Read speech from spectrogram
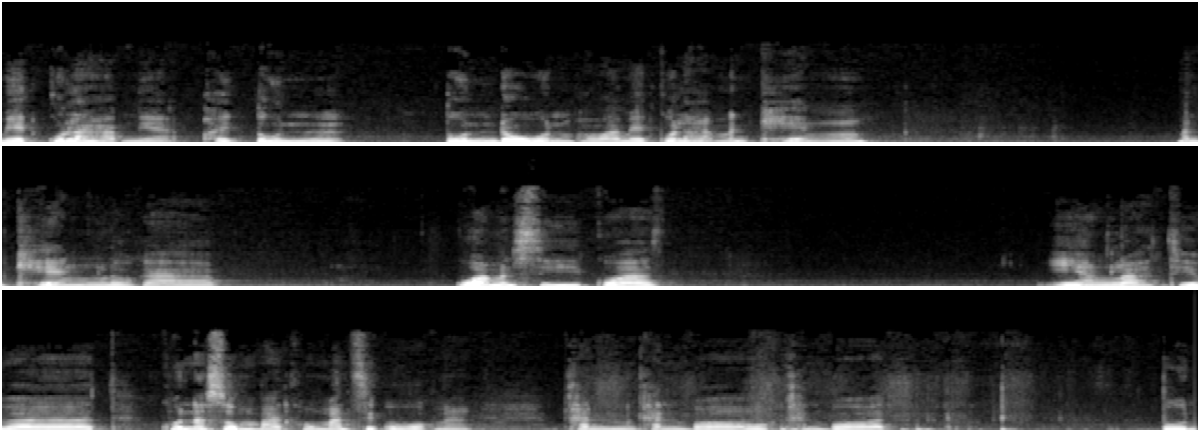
เม็ดกุหลาบเนี่ยข่อยตุนตุนโดน เพราะว่าเม็ดกุหลาบมันแข็ง มันแข็งแล้วก็ กลัวมันสีกลัวเอียงล่ะ ที่ว่าคุณสมบัติของมันสิออกนะคันคันบ่คันบ่ตุน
